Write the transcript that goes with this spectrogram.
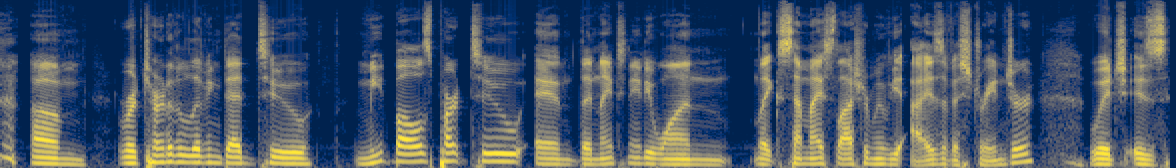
um, Return of the Living Dead 2, Meatballs Part 2, and the 1981 like semi slasher movie Eyes of a Stranger, which is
